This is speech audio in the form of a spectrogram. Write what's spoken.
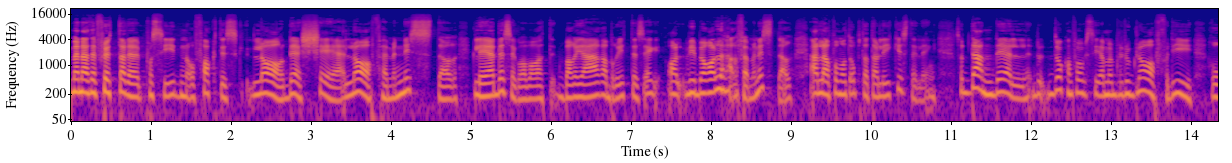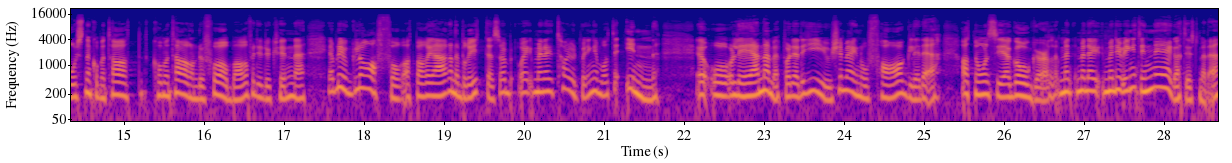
Men at jeg flytter det på siden og faktisk lar det skje. Lar feminister glede seg over at barrierer brytes. Jeg, vi bør alle være feminister, eller på en måte opptatt av likestilling. Så den delen, Da kan folk si ja, men blir du glad for de rosende kommentar, kommentarene du får bare fordi du er kvinne? Jeg blir jo glad for at barrierene brytes, jeg, men jeg tar jo på ingen måte inn eh, og lener meg på det. Det gir jo ikke meg noe faglig, det. At noen sier 'go girl'. Men, men, jeg, men det er jo ingenting negativt med det.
